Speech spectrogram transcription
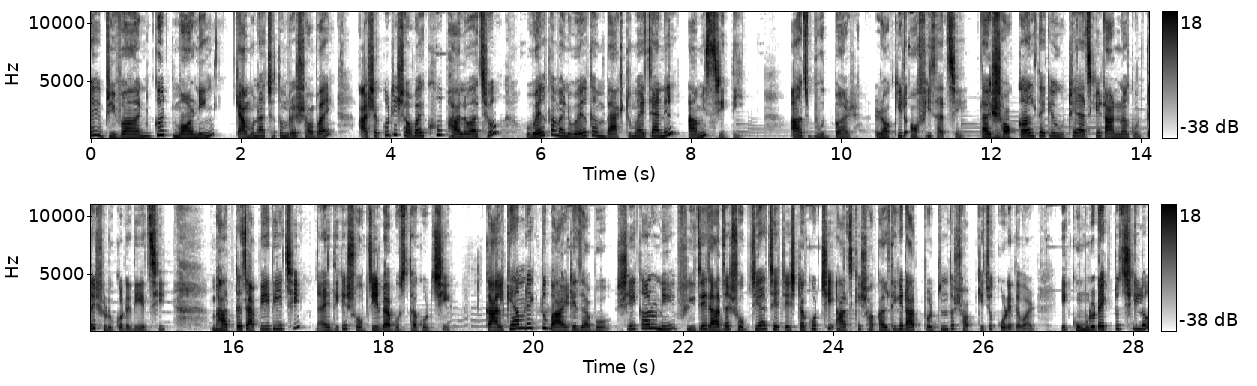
হ্যালো এভরিওয়ান, গুড মর্নিং। কেমন আছো তোমরা সবাই? আশা করি সবাই খুব ভালো আছো। Welcome and welcome back to my channel, আমি স্মৃতি। আজ বুধবার, রকির অফিস আছে, তাই সকাল থেকে উঠে আজকে রান্না করতে শুরু করে দিয়েছি। ভাতটা চাপিয়ে দিয়েছি, আর এদিকে সবজির ব্যবস্থা করছি। কালকে আমরা একটু বাইরে যাব। সেই কারণে ফ্রিজে যা যা সবজি আছে চেষ্টা করছি আজকে সকাল থেকে রাত পর্যন্ত সব কিছু করে দেওয়ার। এই কুমড়োটা একটু ছিল,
